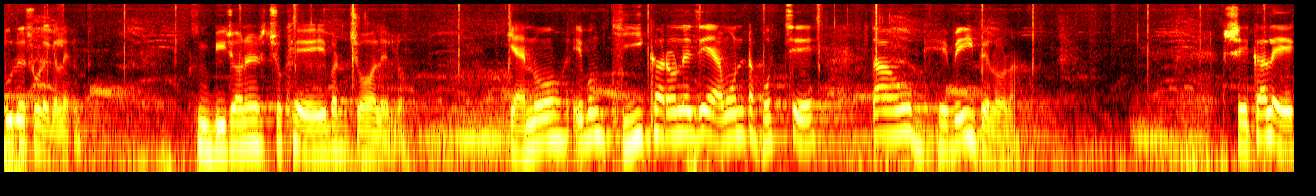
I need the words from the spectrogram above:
দূরে সরে গেলেন। বিজনের চোখে এবার জল এলো। কেন এবং কী কারণে যে এমনটা হচ্ছে তা ও ভেবেই পেল না। সেকালে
